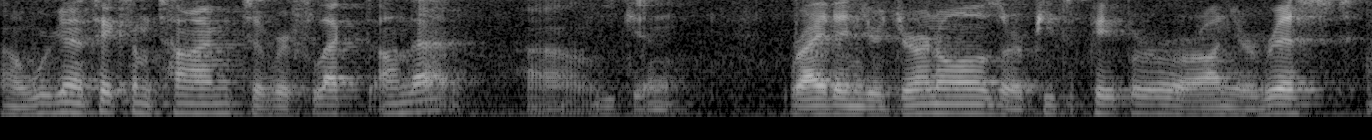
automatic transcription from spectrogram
uh, we're going to take some time to reflect on that. Um, you can write in your journals or a piece of paper or on your wrist.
